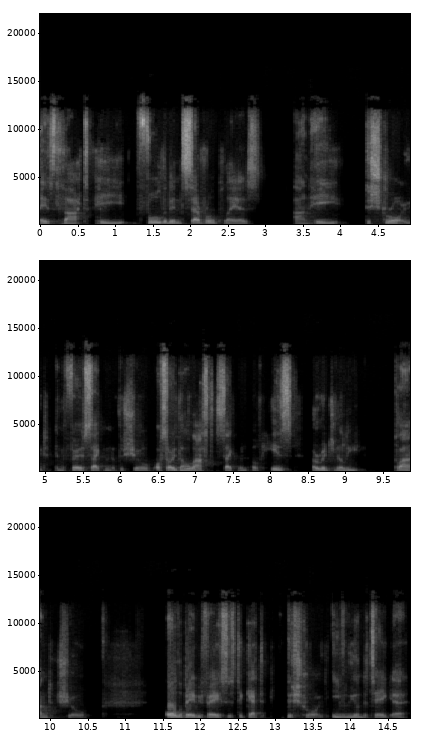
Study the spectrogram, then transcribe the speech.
is that he folded in several players and he destroyed in the first segment of the show, or sorry, the last segment of his originally planned show, all the baby faces to get destroyed. Even the Undertaker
